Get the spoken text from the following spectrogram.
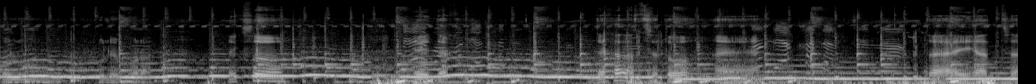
হলুদ ফুলে ভরা। দেখছ? এই দেখো। দেখা যাচ্ছে তো? হ্যাঁ। তাই আচ্ছা।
